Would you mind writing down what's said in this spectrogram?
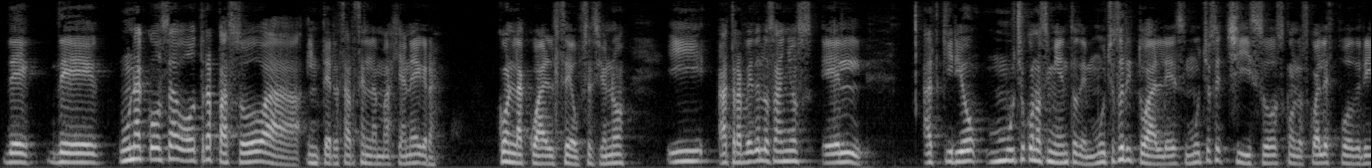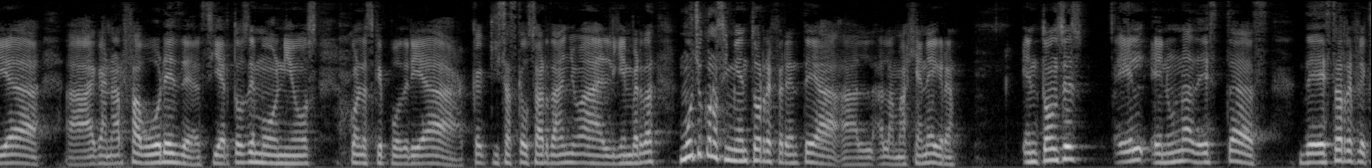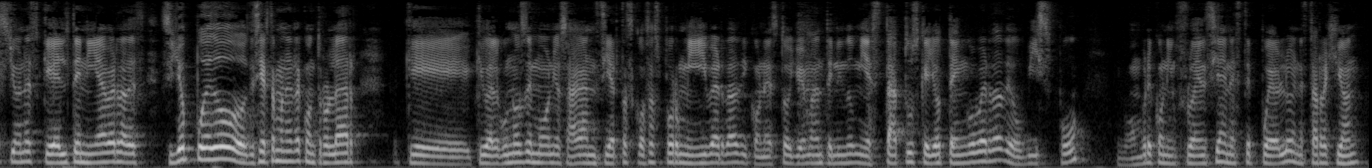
de, de una cosa u otra pasó a interesarse en la magia negra, con la cual se obsesionó. Y a través de los años él adquirió mucho conocimiento de muchos rituales, muchos hechizos con los cuales podría ah, ganar favores de ciertos demonios, con los que podría quizás causar daño a alguien, ¿verdad? Mucho conocimiento referente a la magia negra. Entonces, él en una de estas de estas reflexiones que él tenía, ¿verdad? Es, si yo puedo de cierta manera controlar que, que algunos demonios hagan ciertas cosas por mí, ¿verdad? Y con esto yo he mantenido mi estatus que yo tengo, ¿verdad? De obispo, hombre con influencia en este pueblo, en esta región.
